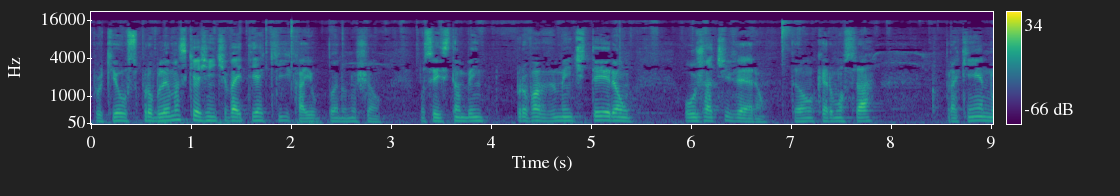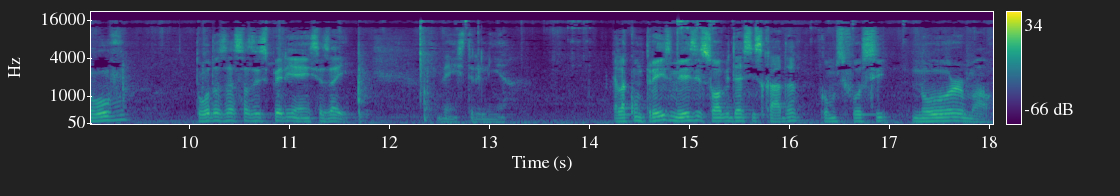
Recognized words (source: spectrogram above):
Porque os problemas que a gente vai ter aqui, caiu o pano no chão, vocês também provavelmente terão ou já tiveram. Então eu quero mostrar para quem é novo todas essas experiências aí. Vem, estrelinha. Ela com três meses sobe dessa escada como se fosse normal.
